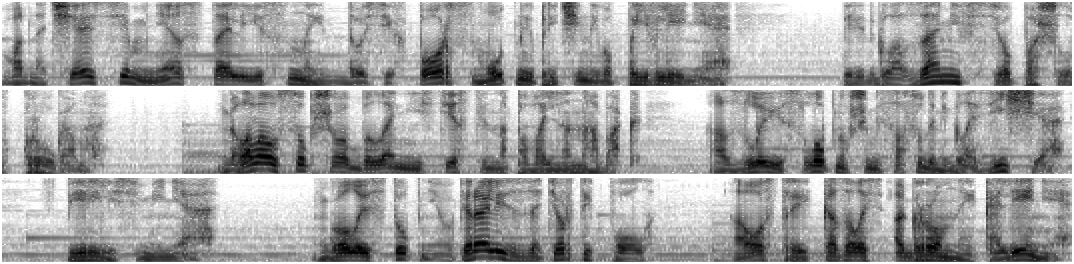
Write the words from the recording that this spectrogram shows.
В одночасье мне стали ясны до сих пор смутные причины его появления. Перед глазами все пошло кругом. Голова усопшего была неестественно повалена на бок, а злые, с лопнувшими сосудами глазища вперились в меня. Голые ступни упирались в затертый пол, а острые, казалось, огромные колени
